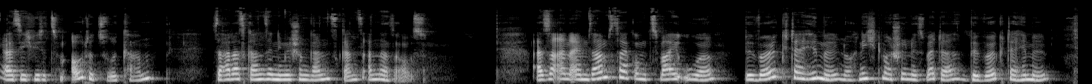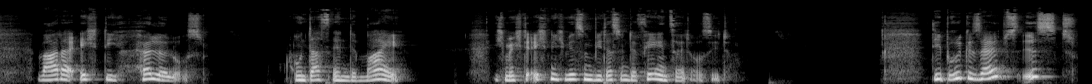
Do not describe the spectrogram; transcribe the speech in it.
als ich wieder zum Auto zurückkam, sah das Ganze nämlich schon ganz, ganz anders aus. Also an einem Samstag um zwei Uhr, bewölkter Himmel, noch nicht mal schönes Wetter, bewölkter Himmel, war da echt die Hölle los. Und das Ende Mai. Ich möchte echt nicht wissen, wie das in der Ferienzeit aussieht. Die Brücke selbst ist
